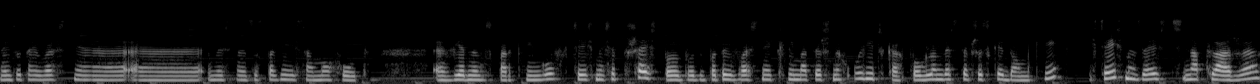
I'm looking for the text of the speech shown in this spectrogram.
No i tutaj właśnie e, myśmy zostawili samochód w jednym z parkingów. Chcieliśmy się przejść po, po, po tych właśnie klimatycznych uliczkach, pooglądać te wszystkie domki i chcieliśmy zejść na plażę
